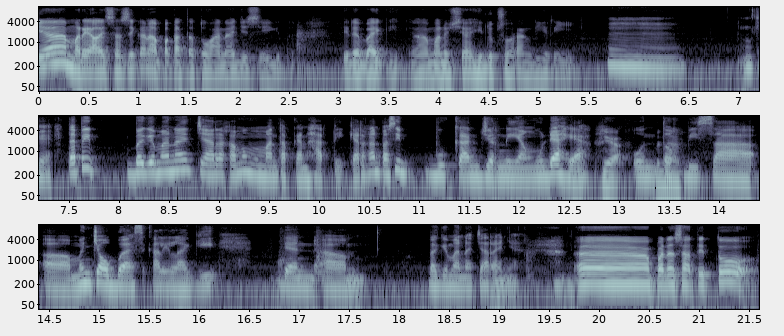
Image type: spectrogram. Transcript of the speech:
ya merealisasikan apa kata Tuhan aja sih gitu tidak baik eh, manusia hidup seorang diri Hmm. Oke, tapi bagaimana cara kamu memantapkan hati? Karena kan pasti bukan journey yang mudah ya ya untuk benar. bisa uh, mencoba sekali lagi dan um, bagaimana caranya? Eh pada saat itu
